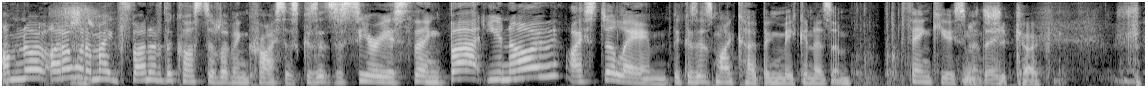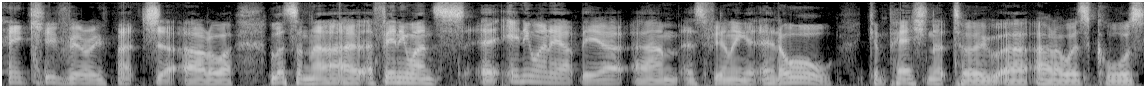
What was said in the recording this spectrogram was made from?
I'm no, I don't want to make fun of the cost of living crisis because it's a serious thing, but you know, I still am because it's my coping mechanism. Thank you, Smithy. That's your coping. Thank you very much, uh, Aroa. Listen, uh, if anyone's uh, anyone out there um, is feeling at all compassionate to uh, Aroa's cause,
